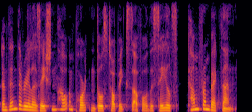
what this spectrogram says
and then the realization how important those topics are for the sales come from back then.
